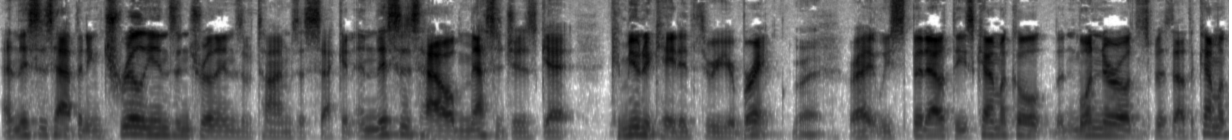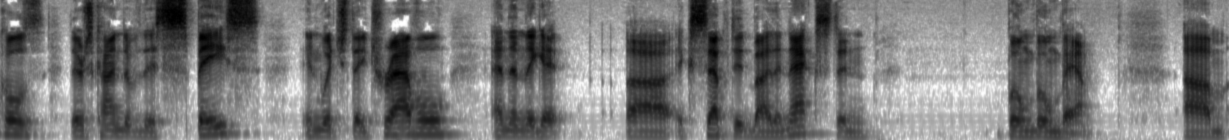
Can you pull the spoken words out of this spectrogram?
And this is happening trillions and trillions of times a second. And this is how messages get communicated through your brain Right. right? We spit out these chemical. One neuron spits out the chemicals. There's kind of this space in which they travel, and then they get uh, accepted by the next, and boom, boom, bam. Um,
